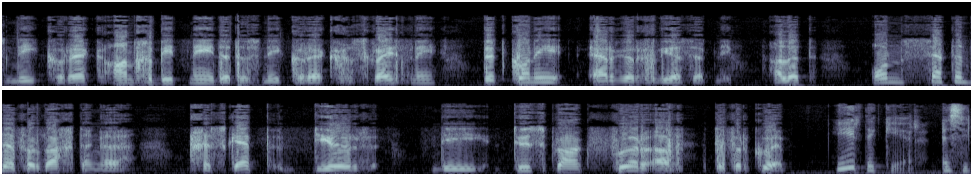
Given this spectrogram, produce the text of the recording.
nie korrek aangebied nie, dit is nie korrek geskryf nie. Dit kon nie erger gewees het nie. Hulle het ontsettende verwagtinge geskep deur die toespraak vooraf te verkoop. Hierdie keer is die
